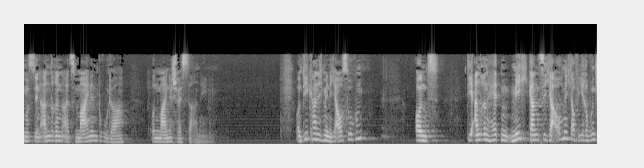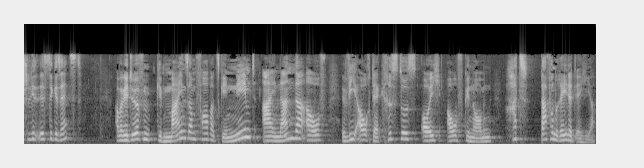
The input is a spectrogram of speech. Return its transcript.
ich muss den anderen als meinen Bruder und meine Schwester annehmen. Und die kann ich mir nicht aussuchen. Und die anderen hätten mich ganz sicher auch nicht auf ihre Wunschliste gesetzt. Aber wir dürfen gemeinsam vorwärts gehen. Nehmt einander auf, wie auch der Christus euch aufgenommen hat. Davon redet er hier.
